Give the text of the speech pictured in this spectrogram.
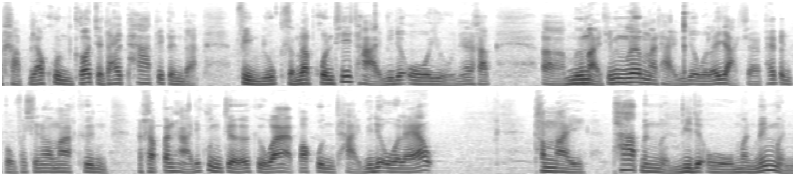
นะครับแล้วคุณก็จะได้ภาพที่เป็นแบบฟิล์มลุกสำหรับคนที่ถ่ายวิดีโออยู่เนี่ยนะครับมือใหม่ที่เพิ่งเริ่มมาถ่ายวิดีโอแล้วอยากจะให้เป็นโปรเฟชชั่นอลมากขึ้นนะครับปัญหาที่คุณเจอก็คือว่าพอคุณถ่ายวิดีโอแล้วทำไมภาพมันเหมือนวิดีโอมันไม่เหมือน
